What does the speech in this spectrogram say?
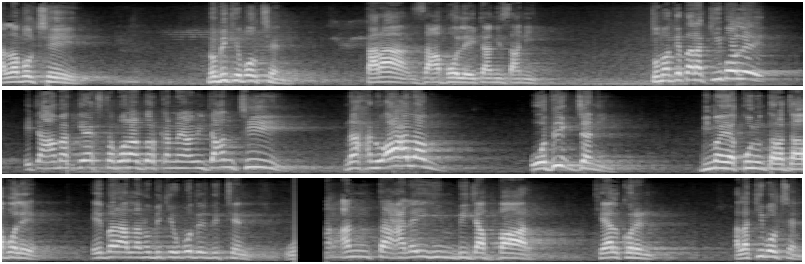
আল্লাহ বলছে নবীকে বলছেন, তারা যা বলে, এটা আমি জানি। তোমাকে তারা কি বলে? এটা আমাকে এক্সট্রা বলার দরকার নাই, আমি জানছি। না হানু আলম, অধিক জানি। বিমায়া করুন তারা যা বলে। এবার আল্লাহ নবীকে উপদেশ দিচ্ছেন আন্তা আলাইহিম বিজাব্বার। খেয়াল করেন, আল্লাহ কি বলছেন?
